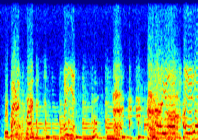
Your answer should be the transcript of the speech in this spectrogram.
இப்படி ஐயோ ஐயோ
